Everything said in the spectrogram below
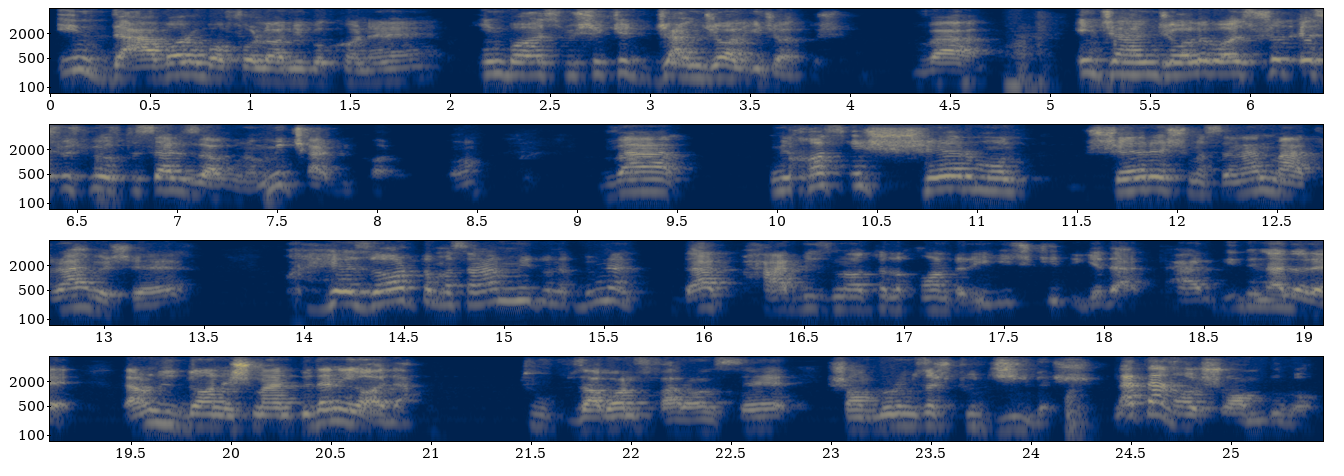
این دعوا رو با فلانی بکنه این باعث میشه که جنجال ایجاد بشه. و این جنجاله باعث شد اسمش بیفته سر زبونا می‌کرد این کارو خب؟ و می‌خواست این شعر من... شعرش مثلا مطرح بشه. هزار تا مثلا می‌دونه ببینن در پرویز ناتل خانداری هیچ کی دیگه در تردیدی نداره. در مورد دانشمند بودن یه آدم. تو زبان فرانسه شاملو رو میذاشت تو جیبش. نه تنها شاملو رو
